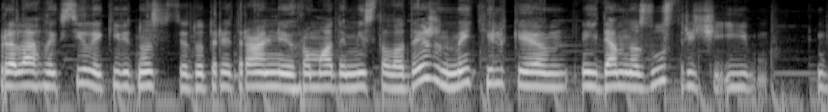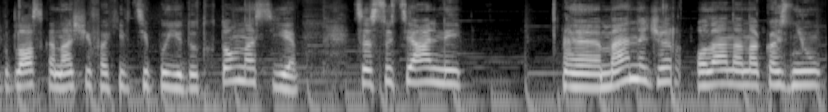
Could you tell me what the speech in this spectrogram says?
прилеглих сіл, які відносяться до територіальної громади міста Ладижин. Ми тільки йдемо на зустріч і, будь ласка, наші фахівці поїдуть. Хто в нас є? Це соціальний. Е, Менеджер Олена Наказнюк,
